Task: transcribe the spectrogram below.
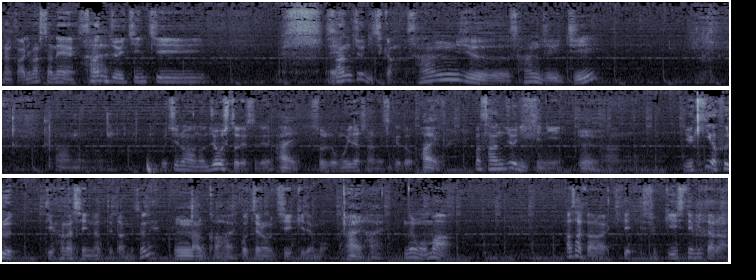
なんかありましたね。はい。31日、え30日か。3031? あのうちのあの上司とですね、はい。それで思い出したんですけど、はい。まあ、30日に、うん。あの雪が降るっていう話になってたんですよね。うんなんかはい。こちらの地域でも。はいはい。でもまあ朝から来て出勤してみたら、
